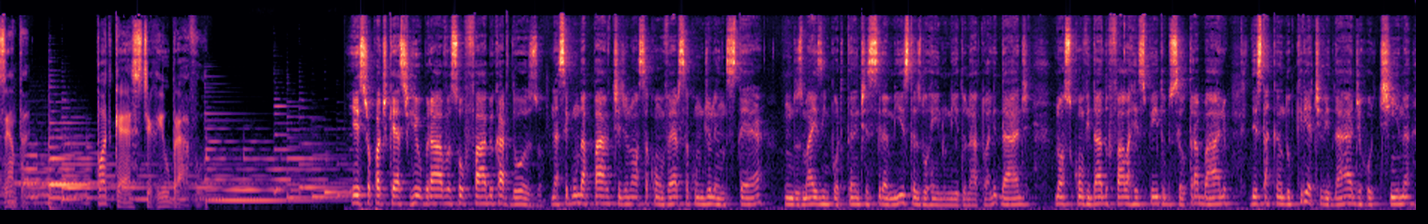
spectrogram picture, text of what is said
apresenta Podcast Rio Bravo. Este é o podcast Rio Bravo, eu sou Fábio Cardoso. Na segunda parte de nossa conversa com Julian Stair, um dos mais importantes ceramistas do Reino Unido na atualidade, nosso convidado fala a respeito do seu trabalho, destacando criatividade, rotina,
